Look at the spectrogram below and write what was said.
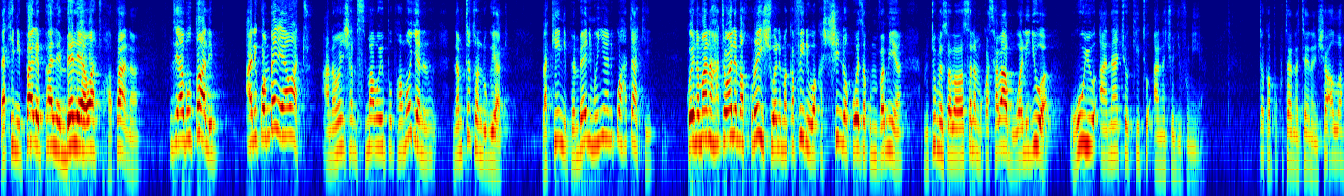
Lakini pale pale mbele ya watu hapana. Mzee abu talib alikuwa mbele ya watu anaonyesha msimamo yupo pamoja na, na mtoto wa ndugu yake. Lakini pembeni mwenyewe alikuwa hataki kwa ina hata wale makureishi wale makafiri wakashindwa kuweza kumvamia mtume sala salam kwa sababu walijua huyu anacho kitu anachojivunia. Tutakapokutana tena insha allah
